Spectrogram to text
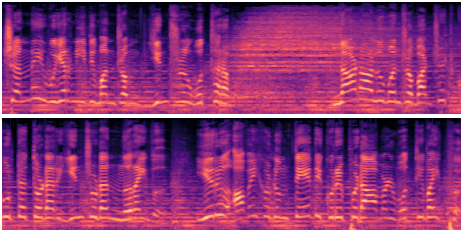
சென்னை உயர்நீதிமன்றம் இன்று உத்தரவு. நாடாளுமன்ற பட்ஜெட் கூட்டத்தொடர் இன்றுடன் நிறைவு. இரு அவைகளும் தேதி குறிப்பிடாமல் ஒத்திவைப்பு.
